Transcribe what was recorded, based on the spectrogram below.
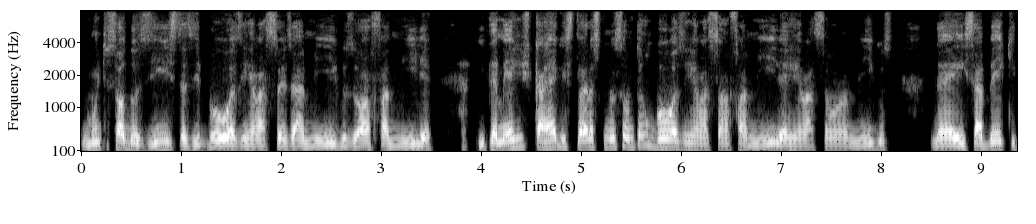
muito saudosistas e boas em relações a amigos ou à família, e também a gente carrega histórias que não são tão boas em relação à família, em relação a amigos, né? E saber que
